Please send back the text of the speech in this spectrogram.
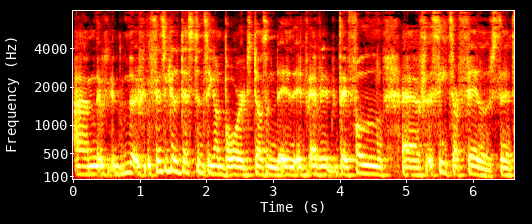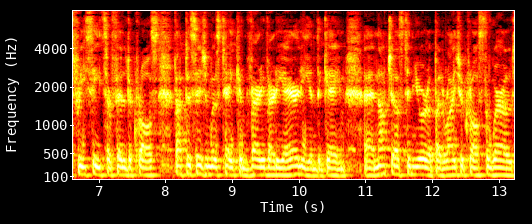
Um, physical distancing on board doesn't. If every the full uh, seats are filled, the three seats are filled across. That decision was taken very, very early in the game, uh, not just in Europe but right across the world.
